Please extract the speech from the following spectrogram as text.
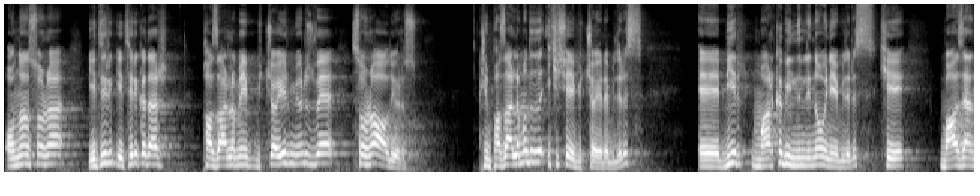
Ondan sonra yeteri, yeteri kadar pazarlamaya bütçe ayırmıyoruz ve sonra ağlıyoruz. Şimdi pazarlamada da iki şeye bütçe ayırabiliriz. Ee, bir marka bilinirliğine oynayabiliriz ki bazen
